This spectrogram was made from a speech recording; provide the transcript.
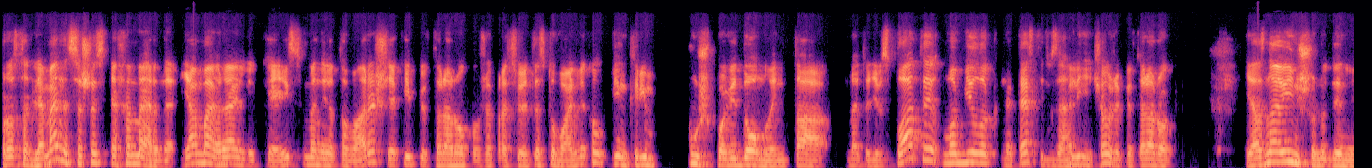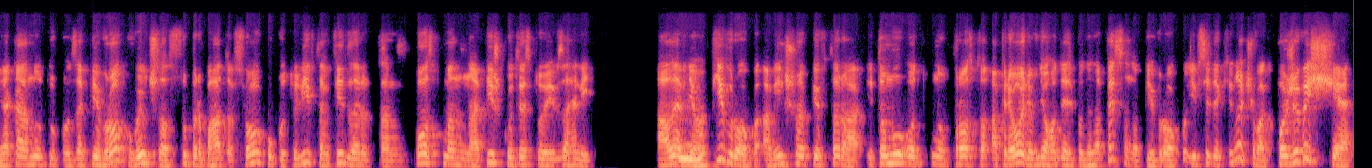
Просто для мене це щось ефемерне. Я маю реальний кейс. В мене є товариш, який півтора року вже працює тестувальником. Він, крім пуш-повідомлень та методів сплати мобілок, не тестить взагалі нічого вже півтора року. Я знаю іншу людину, яка ну тупо за півроку вивчила супер багато всього, купу тулів, там Фідлер, там Постман, на пішку тестує і взагалі. Але в нього півроку, а в іншого півтора. І тому, от ну просто апріорі в нього десь буде написано півроку, і всі такі, ну чувак, поживи ще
